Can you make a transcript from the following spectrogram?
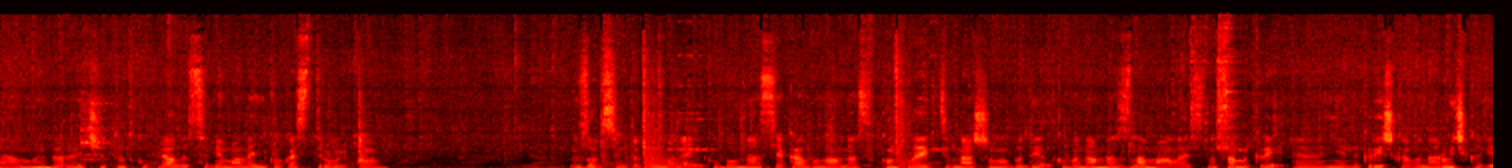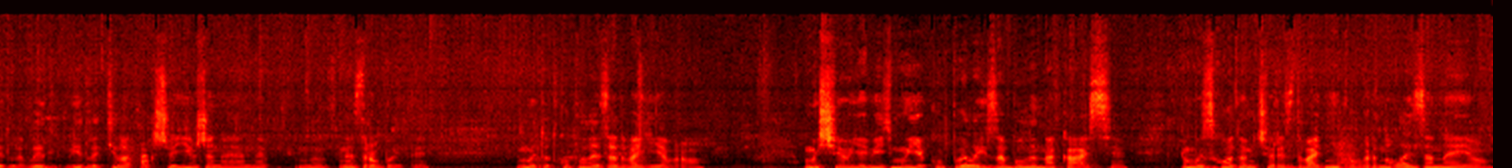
А, Ми, до речі, тут купляли собі маленьку кастрюльку. Зовсім таку маленьку, бо в нас, яка була в нас в комплекті в нашому будинку, вона в нас зламалась. Ну саме кри... е, ні, не кришка, вона ручка відл- від- відлетіла так, що її вже не, не, ну, не зробити. Ми тут купили за 2 євро. Ми ще уявіть, ми її купили і забули на касі. І ми згодом через два дні повернулись за нею,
